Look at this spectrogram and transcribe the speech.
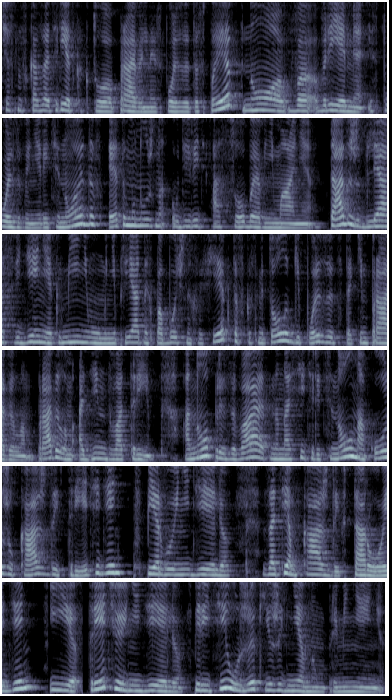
Честно сказать, редко кто правильно использует SPF, но в время использования ретиноидов этому нужно уделить особое внимание. Также для сведения к минимуму неприятных побочных эффектов косметологи пользуются таким правилом, правилом 1, 2, 3. Оно призывает наносить ретинол на кожу каждый третий день в первую неделю, затем каждый второй день и в третью неделю перейти уже к ежедневному применению.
